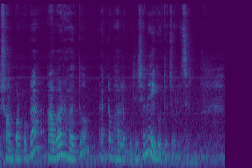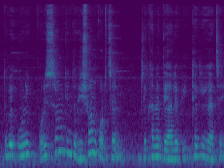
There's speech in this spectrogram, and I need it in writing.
সম্পর্কটা আবার হয়তো একটা ভালো পজিশনে এগোতে চলেছে। তবে উনি পরিশ্রম কিন্তু ভীষণ করছেন। যেখানে দেয়ালে পিঠ থেকে গেছে,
